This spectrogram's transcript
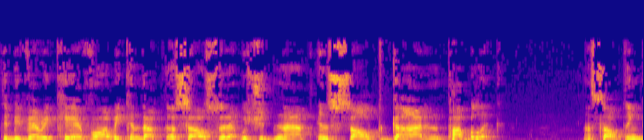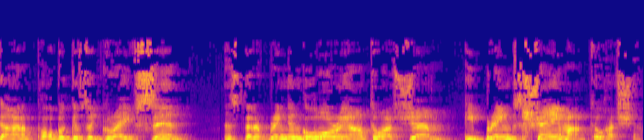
to be very careful how we conduct ourselves so that we should not insult God in public. Insulting God in public is a grave sin. Instead of bringing glory onto Hashem, he brings shame onto Hashem.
